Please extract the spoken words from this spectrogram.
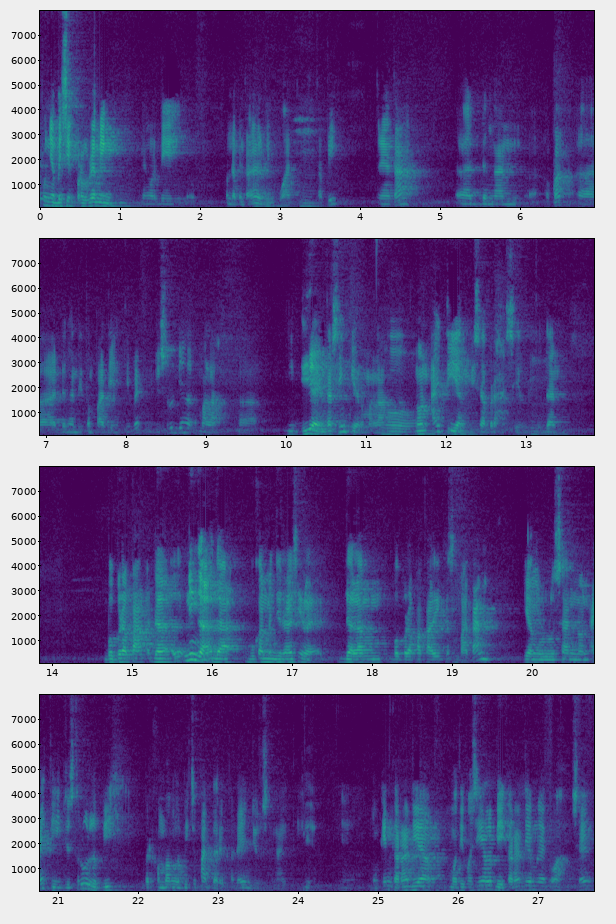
punya basic programming yang lebih fundamentalnya lebih kuat. Hmm. Tapi ternyata eh, dengan apa eh, dengan di tempat di activate justru dia malah eh, dia yang tersingkir malah Oh. non IT yang bisa berhasil gitu. Hmm. dan beberapa da- ini nggak nggak bukan menjelaskan ya dalam beberapa kali kesempatan yang lulusan non IT justru lebih berkembang lebih cepat daripada yang jurusan IT Iya. Ya, mungkin karena dia motivasinya lebih karena dia melihat wah saya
